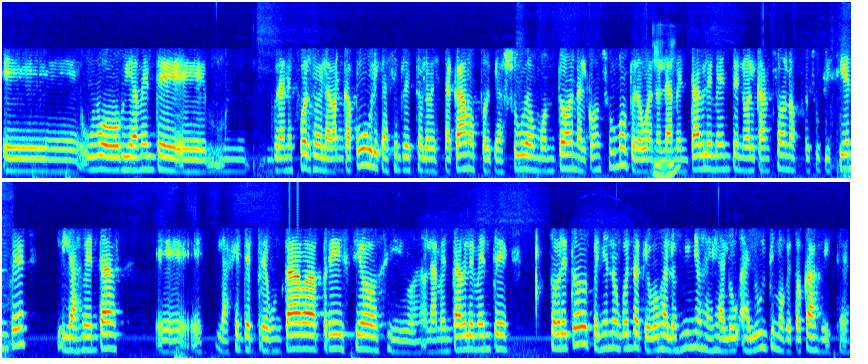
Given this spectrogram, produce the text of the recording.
eh, hubo obviamente eh, un gran esfuerzo de la banca pública, siempre esto lo destacamos porque ayuda un montón al consumo, pero bueno, lamentablemente no alcanzó, no fue suficiente y las ventas, eh, la gente preguntaba precios y bueno, lamentablemente, sobre todo teniendo en cuenta que vos a los niños es al, último que tocas, ¿viste?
